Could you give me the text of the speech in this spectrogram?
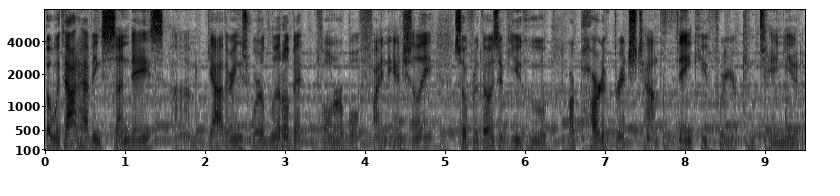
But without having Sundays um, gatherings, we're a little bit vulnerable financially. So, for those of you who are part of Bridgetown, thank you for your continued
